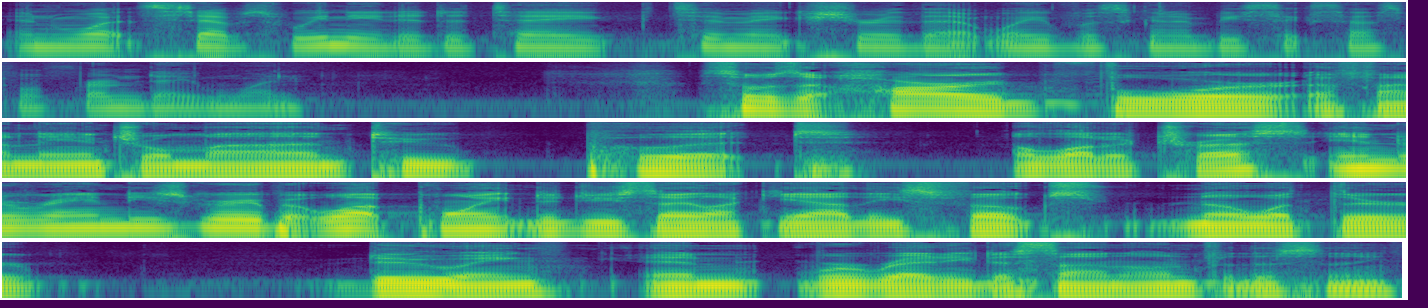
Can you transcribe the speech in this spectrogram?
and what steps we needed to take to make sure that Wave was going to be successful from day one. So was it hard for a financial mind to put a lot of trust into Randy's group? At what point did you say like, yeah, these folks know what they're doing and we're ready to sign on for this thing?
